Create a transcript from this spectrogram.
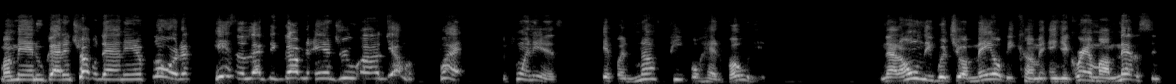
my man who got in trouble down there in Florida, he's elected governor Andrew uh, Gillum. But the point is, if enough people had voted, not only would your mail be coming and your grandma medicine,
